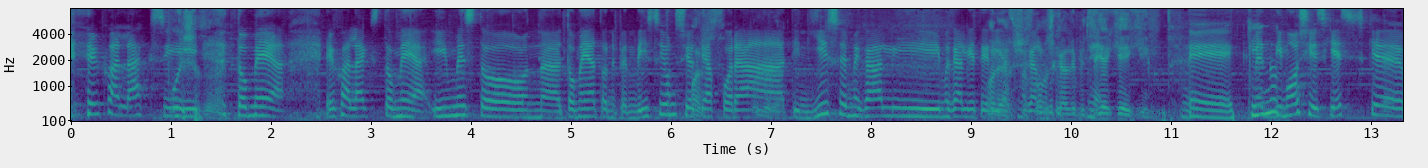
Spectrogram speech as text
Έχω αλλάξει Πού είσαι τώρα; τομέα. Έχω αλλάξει τομέα. Είμαι στον ε, τομέα των επενδύσεων σε ό,τι Μάλιστα. αφορά Πολύ ωραία. την γη σε μεγάλη, μεγάλη εταιρεία. Ωραία, σε σας μεγάλο πάμε σε καλή group. επιτυχία Ναι. και εκεί. Ε, Με κλείνω δημόσιες σχέσεις και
